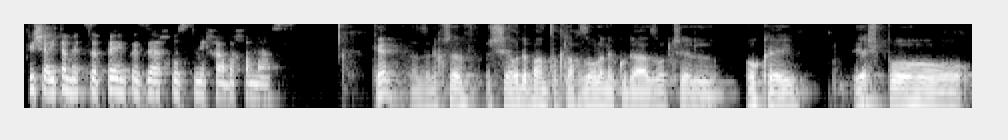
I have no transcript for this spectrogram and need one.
כפי שהיית מצפה עם כזה אחוז תמיכה בחמאס. כן, אז אני חושב שעוד פעם צריך לחזור לנקודה הזאת של, אוקיי, יש פה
